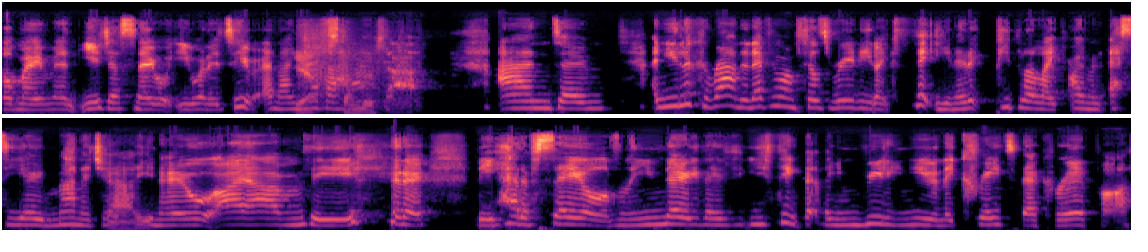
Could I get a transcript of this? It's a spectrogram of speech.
moment. You just know what you want to do. And I yeah, never standard. had that. And um, and you look around and everyone feels really like fit, you know. Like people are like, I'm an SEO manager, you know, I am the, you know, the head of sales, and you know they you think that they really knew and they created their career path.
